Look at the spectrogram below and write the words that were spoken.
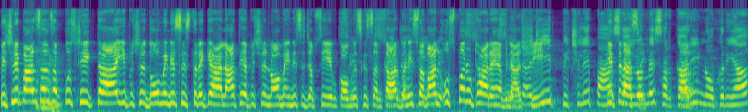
पिछले पाँच साल सब कुछ ठीक था ये पिछले दो महीने से इस तरह के हालात है पिछले नौ महीने से जब से ये कांग्रेस की सरकार बनी सवाल उस पर उठा रहे हैं अविनाश जी। पिछले पाँच सालों में सरकारी नौकरियाँ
